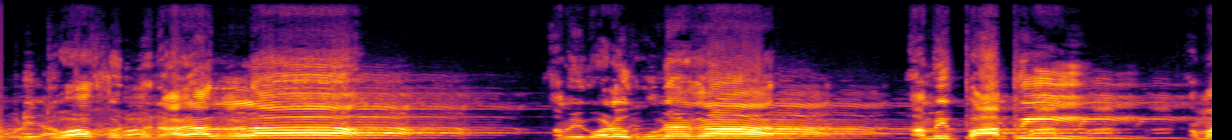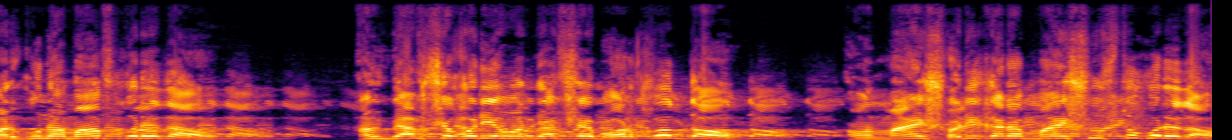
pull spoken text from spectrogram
আপনি দোয়া করবেন। আয় আল্লাহ! আমি বড় গুনাহগার, আমি পাপী, আমার গুনাহ মাফ করে দাও। আমি ব্যবসা করি, আমার ব্যবসায় বরকত দাও। আমার মায়ের শরীর খারাপ, মায়ের সুস্থ করে দাও।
